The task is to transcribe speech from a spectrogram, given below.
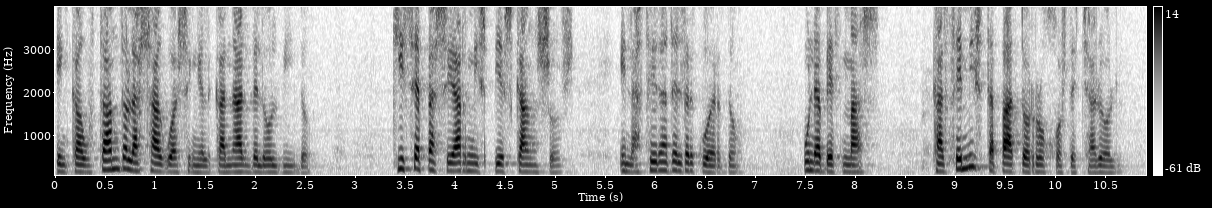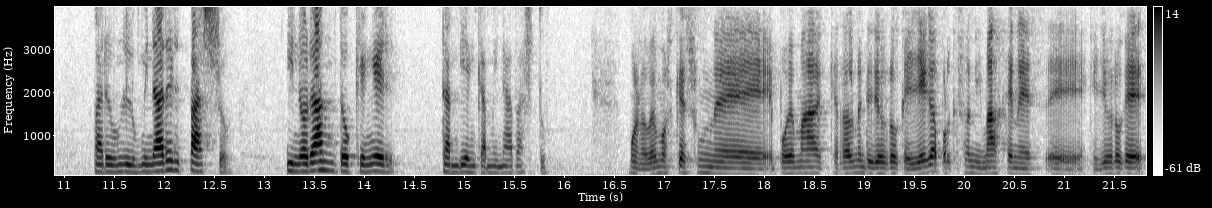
encauzando las aguas en el canal del olvido. Quise pasear mis pies cansos en la acera del recuerdo. Una vez más, calcé mis zapatos rojos de charol para iluminar el paso, ignorando que en él también caminabas tú. Bueno, vemos que es un eh, poema que realmente yo creo que llega porque son imágenes eh, que yo creo que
